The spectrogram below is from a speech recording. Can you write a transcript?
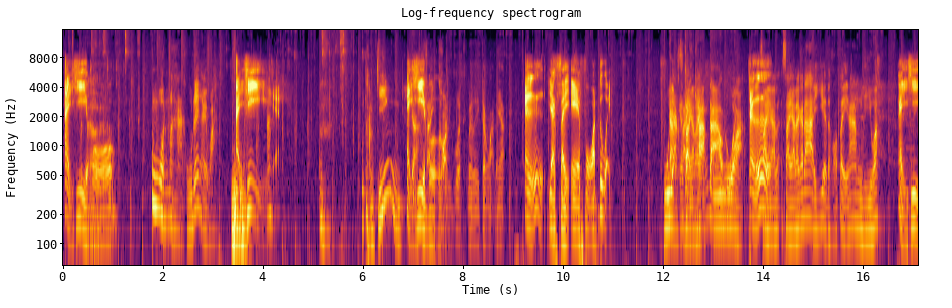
ไอ้เหี้ยโหมึงวนมาหากูได้ไงวะไอ้เหี้ยกูถามจริงไอ้เหี้ยโบคอนเวิร์ตเลยจังหวะเนี้ยเอออยากใส่แอร์ฟอร์ด้วย กูอยากอยากจะใส่อะไรใส่ช้างดาวด้วยกูอะเออใส่อะไรใส่อะไรก็ได้ไอ้เหี้ยแต่ขอเตะหน้ามึงทีวะไอ้เหี้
